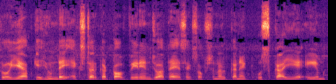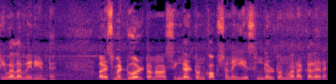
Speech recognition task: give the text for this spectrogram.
तो ये आपकी Hyundai एक्सटर का टॉप वेरिएंट जो आता है एसएक्स ऑप्शनल कनेक्ट उसका ये ए वाला वेरिएंट है। और इसमें डुअल टोन और सिंगल टोन का ऑप्शन है, ये सिंगल टोन वाला कलर है।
